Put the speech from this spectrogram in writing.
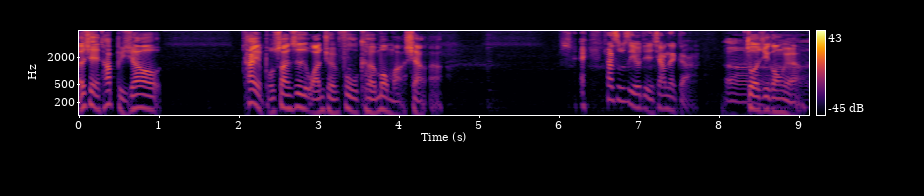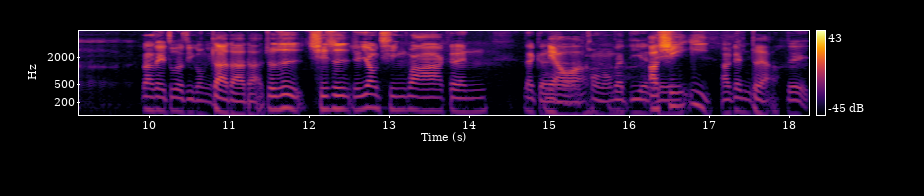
而且它比较，它也不算是完全复刻猛犸象啊，哎、它是不是有点像那个、啊、呃侏罗纪公园啊。啊，对，侏罗纪公园，对啊，对啊，对啊，就是其实就用青蛙跟那个鸟啊恐龙的 DNA 啊，蜥蜴，啊跟对啊，对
